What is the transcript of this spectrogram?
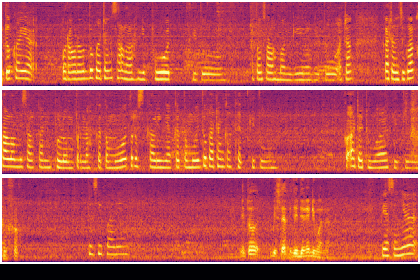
itu kayak orang-orang tuh kadang salah nyebut gitu atau salah manggil gitu. Ada kadang juga kalau misalkan belum pernah ketemu terus kalinya ketemu itu kadang kaget gitu. Kok ada dua gitu. Itu sih paling. Itu bisa kejadiannya di mana? Biasanya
